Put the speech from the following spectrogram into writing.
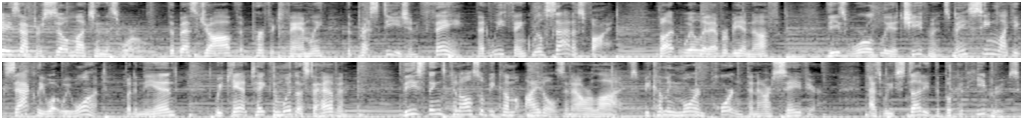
Chase after so much in this world the best job, the perfect family, the prestige and fame that we think will satisfy. But will it ever be enough? These worldly achievements may seem like exactly what we want, but in the end, we can't take them with us to heaven. These things can also become idols in our lives, becoming more important than our Savior. As we've studied the book of Hebrews,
